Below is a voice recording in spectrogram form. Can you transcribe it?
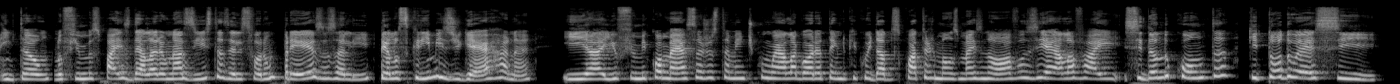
Então, no filme, os pais dela eram nazistas, eles foram presos ali pelos crimes de guerra, né? E aí o filme começa justamente com ela agora tendo que cuidar dos quatro irmãos mais novos e ela vai se dando conta que todo esse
